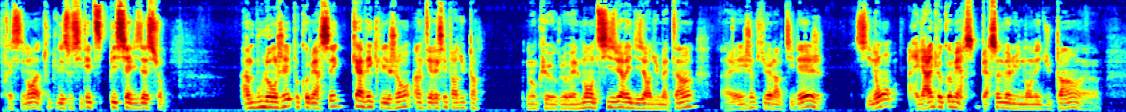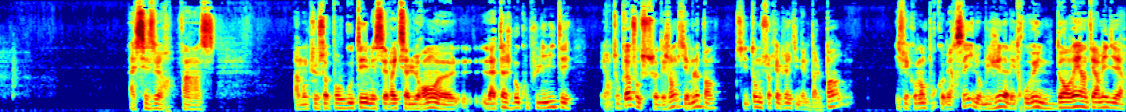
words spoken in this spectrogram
précisément à toutes les sociétés de spécialisation. Un boulanger peut commercer qu'avec les gens intéressés par du pain. Donc euh, globalement, entre 6h et 10h du matin, euh, les gens qui veulent un petit déj, Sinon, il arrête le commerce. Personne ne va lui demander du pain euh, à 16 heures. Enfin, à moins que ce soit pour le goûter, mais c'est vrai que ça lui rend euh, la tâche beaucoup plus limitée. Et en tout cas, il faut que ce soit des gens qui aiment le pain. S'il tombe sur quelqu'un qui n'aime pas le pain, il fait comment pour commercer? Il est obligé d'aller trouver une denrée intermédiaire.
